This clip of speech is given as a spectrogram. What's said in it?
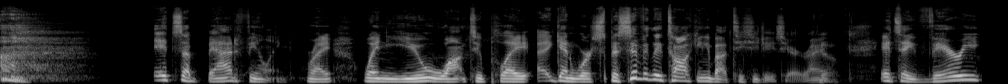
it's a bad feeling, right? When you want to play again, we're specifically talking about TCGs here, right? Yeah. It's a very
